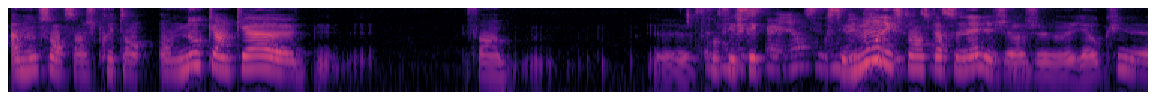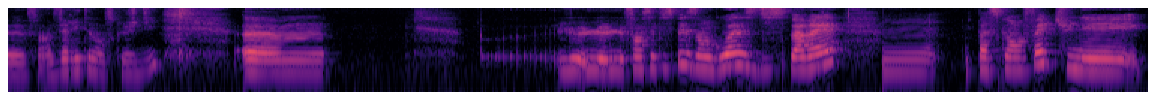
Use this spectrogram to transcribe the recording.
à mon sens, hein, je prétends en aucun cas, enfin, professer. C'est mon expérience personnelle et il n'y a aucune vérité dans ce que je dis le, cette espèce d'angoisse disparaît hum, parce qu'en fait, tu n'es.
